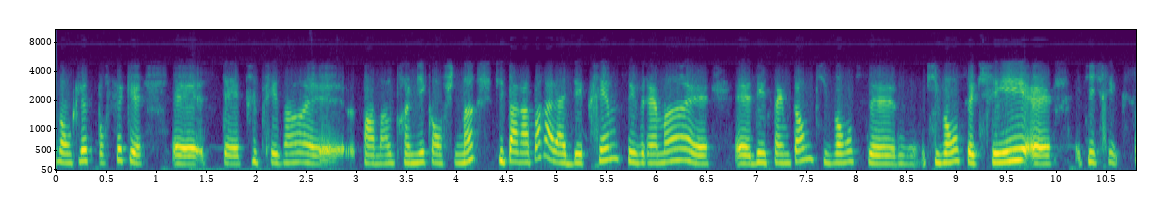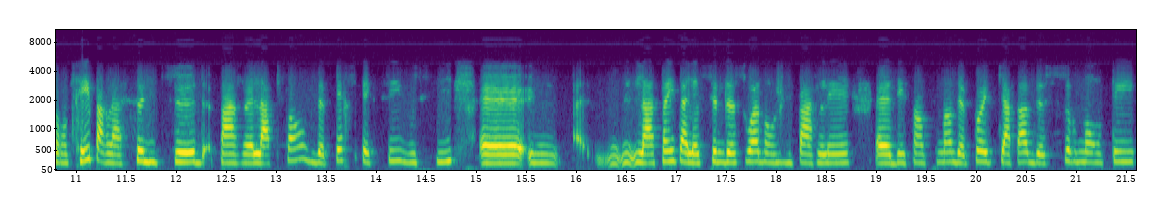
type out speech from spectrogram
donc là, c'est pour ça que euh, c'était plus présent euh, pendant le premier confinement. Puis par rapport à la déprime, c'est vraiment euh, des symptômes qui vont se qui vont se créer, qui, qui, sont créés par la solitude, par l'absence de perspective aussi, une l'atteinte à l'estime de soi dont je vous parlais, des sentiments de pas être capable de surmonter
